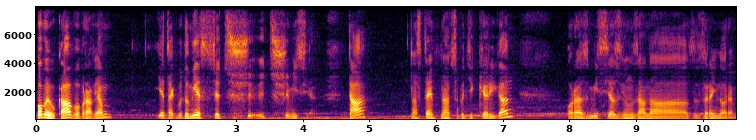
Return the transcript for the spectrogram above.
Pomyłka, poprawiam. Jednak będą jeszcze trzy, trzy misje. Ta, następna, co będzie Kerrigan oraz misja związana z, z Reynorem.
